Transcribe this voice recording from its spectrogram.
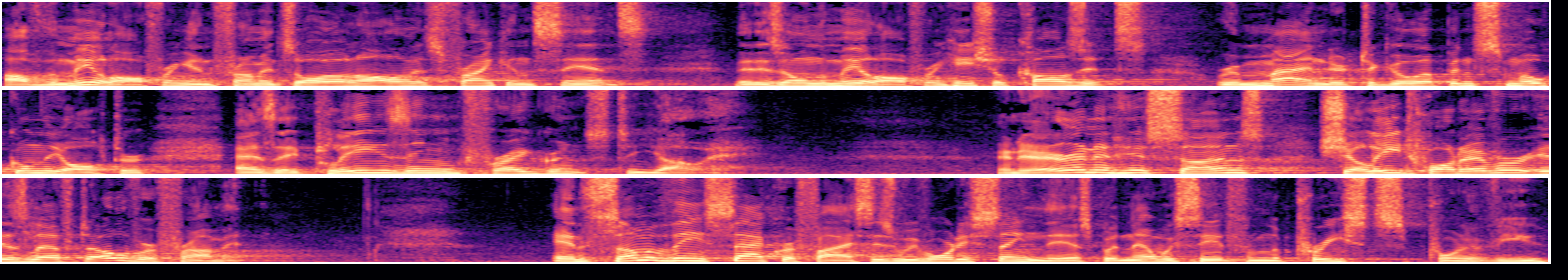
of the meal offering and from its oil and all of its frankincense that is on the meal offering, he shall cause its reminder to go up in smoke on the altar as a pleasing fragrance to Yahweh. And Aaron and his sons shall eat whatever is left over from it. And some of these sacrifices, we've already seen this, but now we see it from the priest's point of view.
